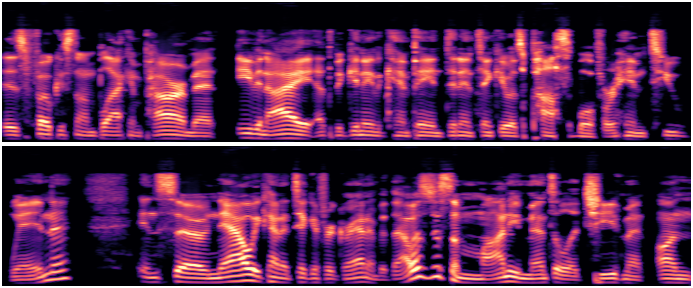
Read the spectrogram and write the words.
is focused on black empowerment, even I at the beginning of the campaign didn't think it was possible for him to win. And so now we kind of take it for granted, but that was just a monumental achievement on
